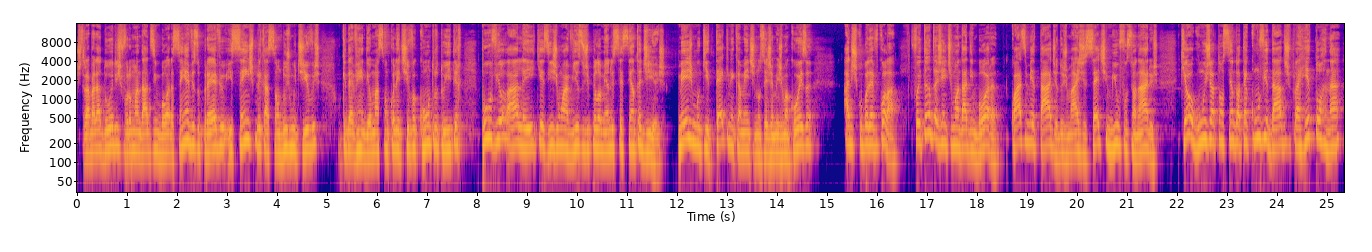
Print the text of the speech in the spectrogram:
Os trabalhadores foram mandados embora sem aviso prévio e sem explicação dos motivos, o que deve render uma ação coletiva contra o Twitter por violar a lei que exige um aviso de pelo menos 60 dias. Mesmo que tecnicamente não seja a mesma coisa, a desculpa deve colar. Foi tanta gente mandada embora, quase metade dos mais de 7 mil funcionários, que alguns já estão sendo até convidados para retornar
